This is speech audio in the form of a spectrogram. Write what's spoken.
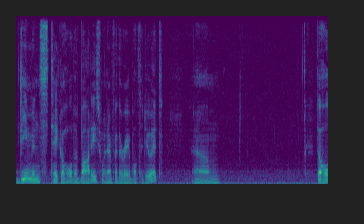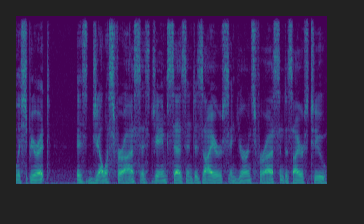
demons take a hold of bodies whenever they're able to do it. Um, the Holy Spirit is jealous for us, as James says, and desires and yearns for us and desires to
